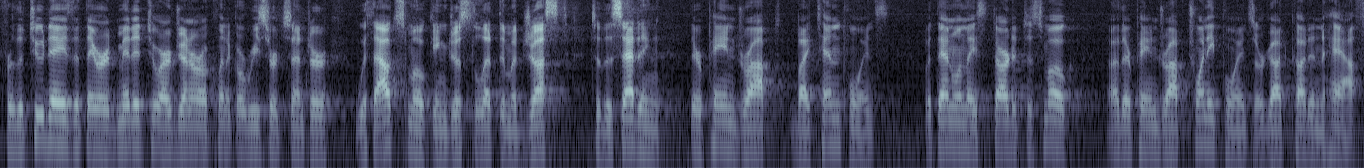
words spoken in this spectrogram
For the two days that they were admitted to our General Clinical Research Center without smoking, just to let them adjust to the setting, their pain dropped by 10 points. But then when they started to smoke, uh, their pain dropped 20 points or got cut in half.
